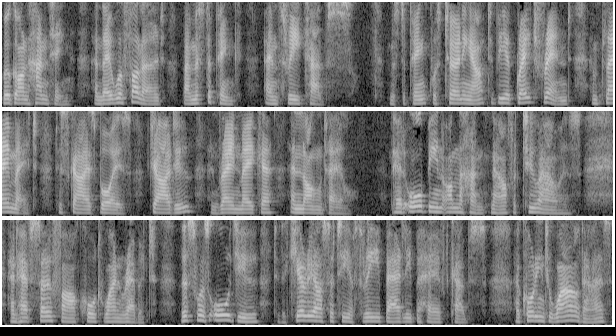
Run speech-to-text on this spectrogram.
were gone hunting, and they were followed by Mr. Pink and three cubs. Mr. Pink was turning out to be a great friend and playmate to Sky's boys, Jadu and Rainmaker and Longtail. They had all been on the hunt now for two hours, and have so far caught one rabbit. This was all due to the curiosity of three badly behaved cubs, according to Wild Eyes,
